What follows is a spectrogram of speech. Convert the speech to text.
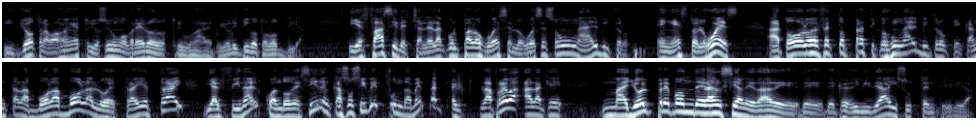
Y yo trabajo en esto, yo soy un obrero de los tribunales, pues yo litigo todos los días. Y es fácil echarle la culpa a los jueces. Los jueces son un árbitro en esto. El juez, a todos los efectos prácticos, es un árbitro que canta las bolas, bolas, los extrae, extrae. Y al final, cuando decide en caso civil, fundamenta la prueba a la que mayor preponderancia le da de, de credibilidad y sustentabilidad.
